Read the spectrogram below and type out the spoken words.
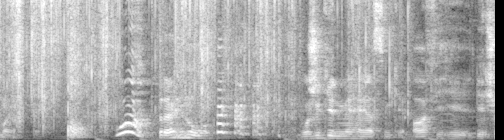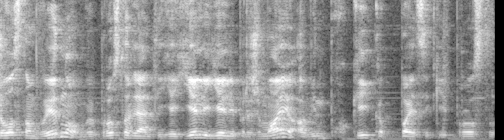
думаю. О. Мужики мегесенькі, офігеть. Якщо вас там видно, ви просто гляньте, я єлі-єлі прижимаю, а він пухкий капець який. Просто.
